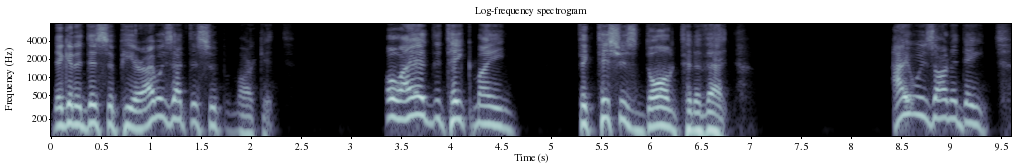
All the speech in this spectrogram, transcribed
They're going to disappear. I was at the supermarket. Oh, I had to take my fictitious dog to the vet. I was on a date.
